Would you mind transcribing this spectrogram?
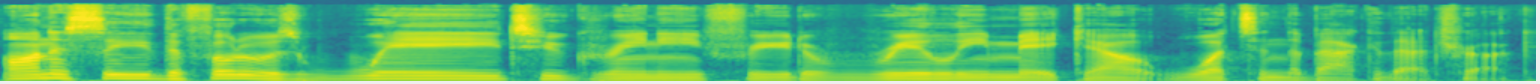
honestly, the photo is way too grainy for you to really make out what's in the back of that truck.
